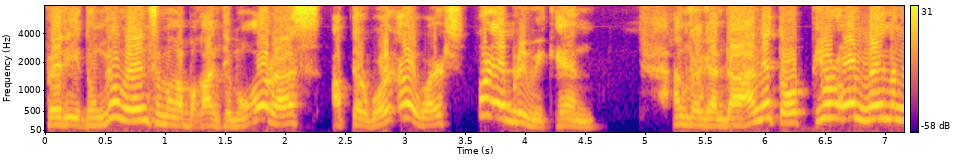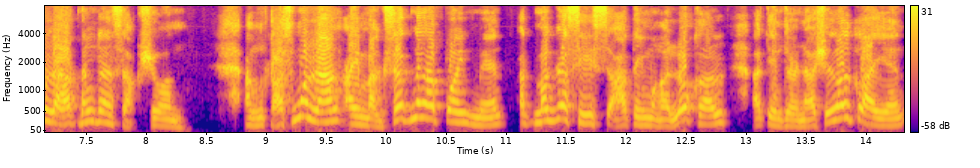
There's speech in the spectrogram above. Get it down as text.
Pwede itong gawin sa mga bakante mong oras, after work hours, or every weekend. Ang kagandahan nito, pure online ang lahat ng transaksyon. Ang task mo lang ay mag-set ng appointment at mag-assist sa ating mga local at international client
